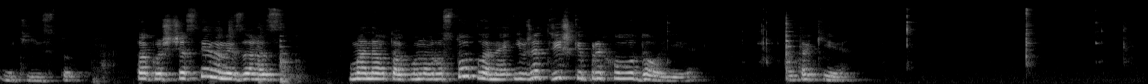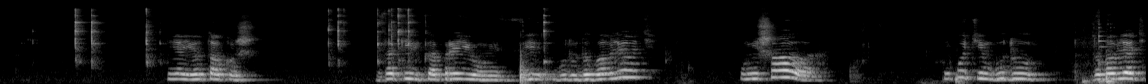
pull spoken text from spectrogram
у тісто. Також частинами зараз у мене отак воно розтоплене і вже трішки прихолодає. Отаке. Я його також за кілька прийомів буду додавати, умішала, і потім буду додавати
